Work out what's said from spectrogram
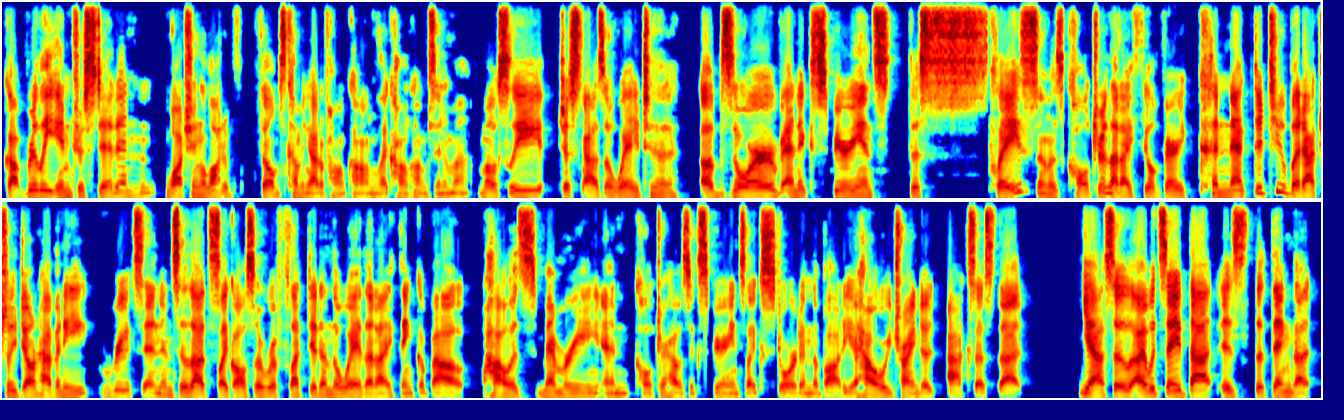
got really interested in watching a lot of films coming out of Hong Kong, like Hong Kong cinema, mostly just as a way to absorb and experience this place and this culture that I feel very connected to, but actually don't have any roots in. And so that's like also reflected in the way that I think about how is memory and culture, how is experience like stored in the body? How are we trying to access that? Yeah. So I would say that is the thing that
